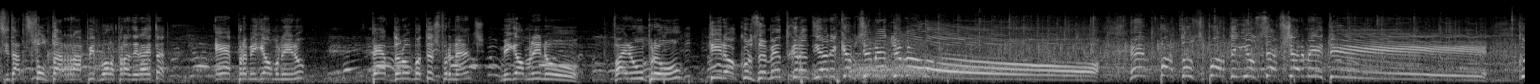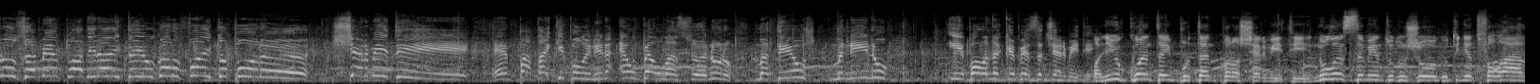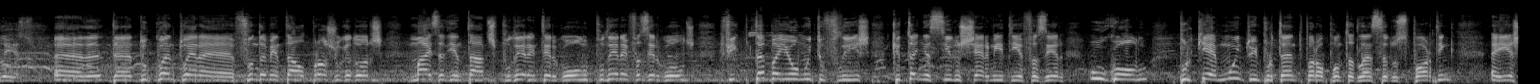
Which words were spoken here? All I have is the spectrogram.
capacidade de soltar rápido, bola para a direita. É para Miguel Menino. Pede de novo Matheus Fernandes. Miguel Menino vai no 1 um para 1. Um. Tira o cruzamento, grande área, cabeceamento e o golo! Empata o Sporting e o Cef Charmiti. Cruzamento à direita e o golo feito por Chermiti. Empata a equipa leonina. É um belo lance, Nuno. Mateus, Menino, e bola na cabeça de Chermiti. Olha, e o quanto é importante para o Chermiti. No lançamento do jogo, tinha-te falado uh, do quanto era fundamental para os jogadores mais adiantados poderem ter golo, poderem fazer golos. Fico também eu muito feliz que tenha sido o Chermiti a fazer o golo, porque é muito importante para o ponta de lança do Sporting a este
